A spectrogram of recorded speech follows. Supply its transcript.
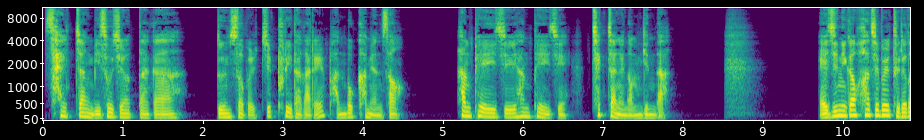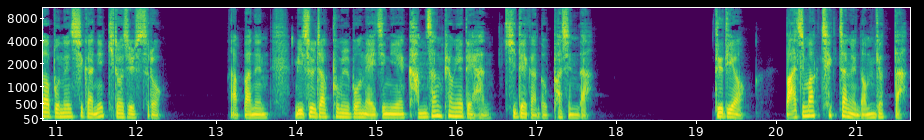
살짝 미소 지었다가 눈썹을 찌푸리다가를 반복하면서 한 페이지 한 페이지 책장을 넘긴다. 애진이가 화집을 들여다보는 시간이 길어질수록 아빠는 미술 작품을 본 애진이의 감상평에 대한 기대가 높아진다. 드디어 마지막 책장을 넘겼다.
